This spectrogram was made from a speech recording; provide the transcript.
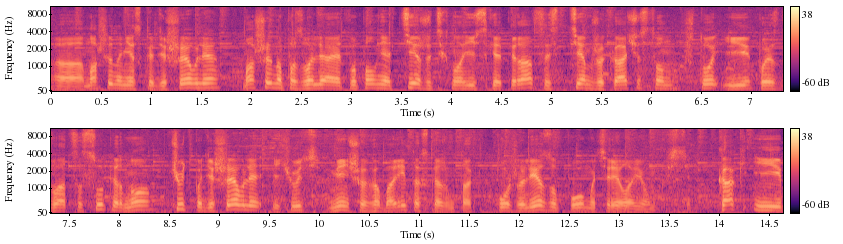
машина несколько дешевле. Машина позволяет выполнять те же технологические операции с тем же качеством, что и PS20 Super, но чуть подешевле и чуть меньше габаритах, скажем так, по железу, по материалоемкости. Как и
